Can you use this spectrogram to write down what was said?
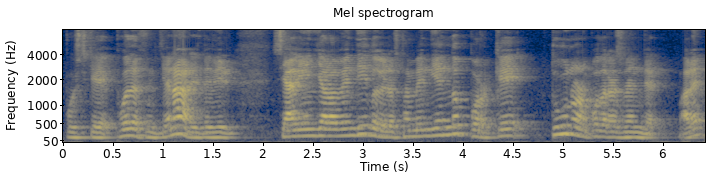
pues que puede funcionar. Es decir, si alguien ya lo ha vendido y lo están vendiendo, ¿por qué tú no lo podrás vender? ¿Vale?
